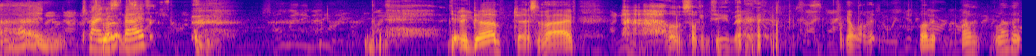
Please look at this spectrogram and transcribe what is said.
Uh, trying to survive. So. Getting a dub? Trying to survive? I I love this fucking team, man. fucking love it. Love it, love it, love it.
